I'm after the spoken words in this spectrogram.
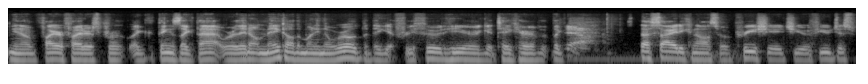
you know firefighters pro- like things like that where they don't make all the money in the world but they get free food here and get take care of like Yeah. Society can also appreciate you if you just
